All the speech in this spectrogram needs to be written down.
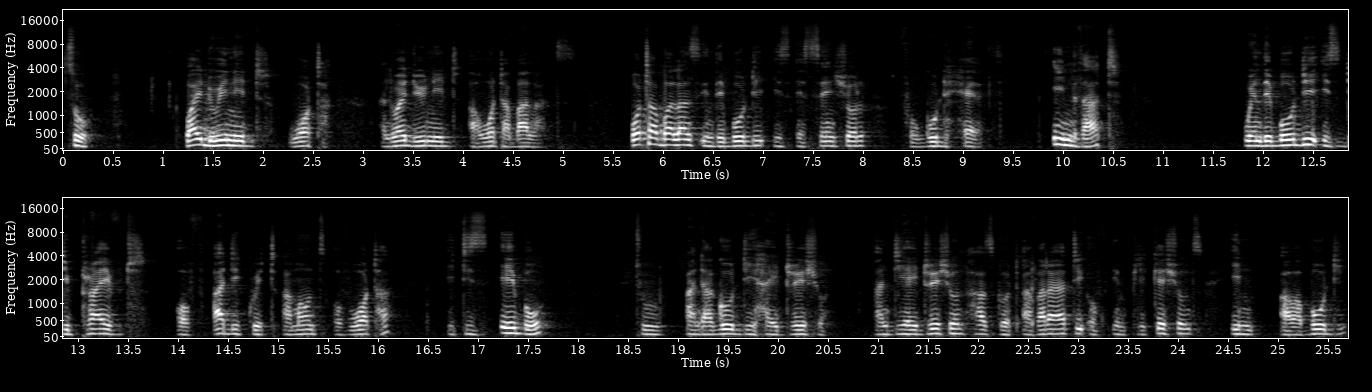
So, why do we need water? And why do you need a water balance? Water balance in the body is essential for good health, in that when the body is deprived of adequate amounts of water, it is able to undergo dehydration. And dehydration has got a variety of implications in our body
